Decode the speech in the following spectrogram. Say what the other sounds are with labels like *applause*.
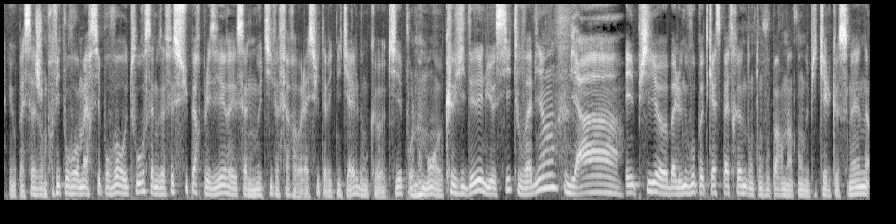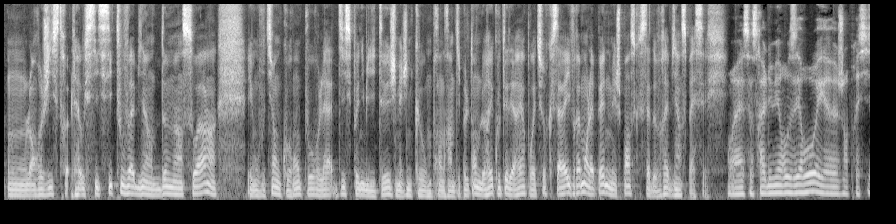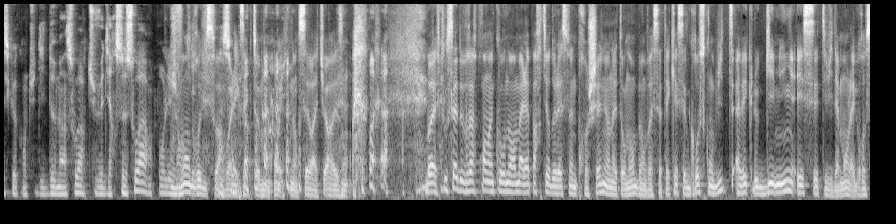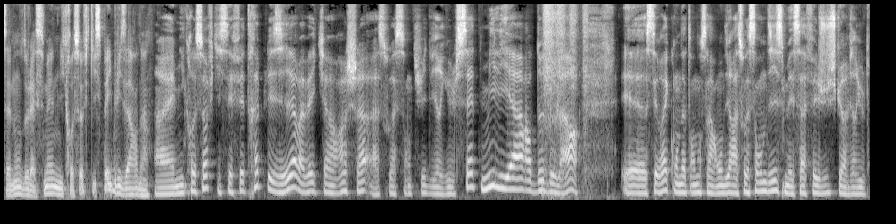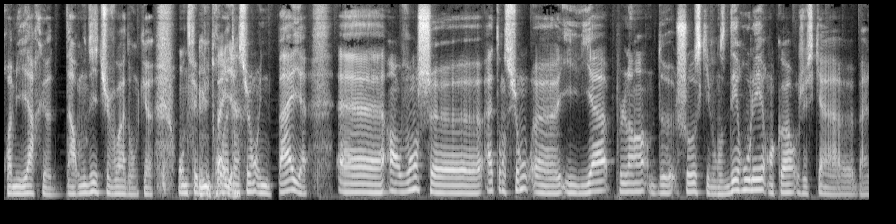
Et au passage, j'en profite pour vous remercier pour vos retours. Ça nous a fait super plaisir et ça nous motive à faire euh, la suite avec Michael, donc euh, qui est pour le moment euh, que vidé. Lui aussi, tout va bien. Bien. Et puis euh, bah, le nouveau podcast Patreon dont on vous parle maintenant depuis quelques semaines, on l'enregistre là aussi si tout va bien demain soir et on vous tient au courant pour la disponibilité. J'imagine qu'on prendra un petit peu le temps de le réécouter derrière pour être sûr que ça vaille vraiment la peine, mais je pense que ça devrait bien se passer. Ouais, ça sera le numéro zéro et j'en précise que quand tu dis demain soir, tu veux dire ce soir pour les gens qui- Vendredi soir, voilà exactement. oui, non, c'est vrai, tu as raison. *laughs* Bref, tout ça devrait reprendre un cours normal à partir de la semaine prochaine. Et en attendant, ben, on va s'attaquer à cette grosse conduite avec le gaming. Et c'est évidemment la grosse annonce de la semaine, Microsoft qui se paye Blizzard. Ouais, Microsoft qui s'est fait très plaisir avec un rachat à 68,7 milliards de dollars. *laughs* Et euh, c'est vrai qu'on a tendance à arrondir à 70, mais ça fait juste que 1,3 milliard d'arrondi, tu vois. Donc euh, on ne fait plus trop paille. Une paille. Euh, en revanche, euh, attention, euh, il y a plein de choses qui vont se dérouler encore jusqu'à bah,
